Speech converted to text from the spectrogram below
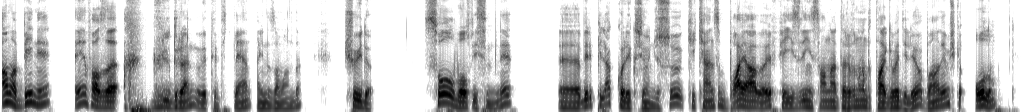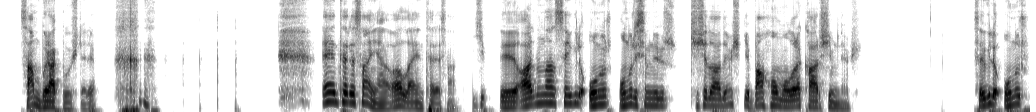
Ama beni en fazla güldüren ve tetikleyen aynı zamanda şuydu. Soul Wolf isimli e, bir plak koleksiyoncusu ki kendisi bayağı böyle feyizli insanlar tarafından da takip ediliyor. Bana demiş ki oğlum sen bırak bu işleri. enteresan ya vallahi enteresan. E, ardından sevgili Onur, Onur isimli bir kişi daha demiş ki ben homo olarak karşıyım demiş. Sevgili Onur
